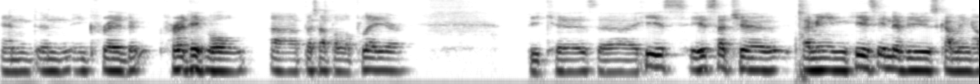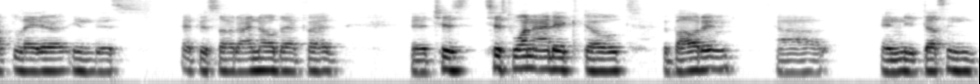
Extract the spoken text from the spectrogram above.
and an incredible incredible uh, pesäpallo player because uh, he's he's such a I mean his interview is coming up later in this episode I know that but uh, just just one anecdote about him uh, and it doesn't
